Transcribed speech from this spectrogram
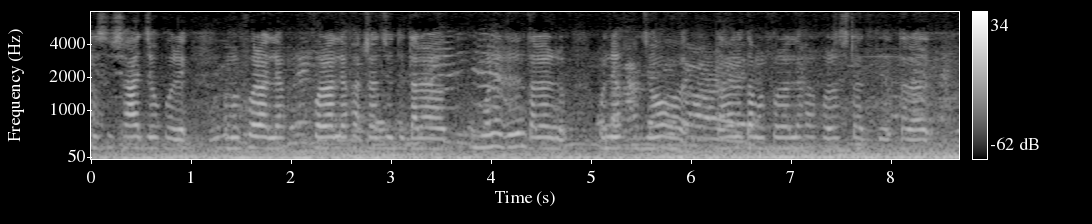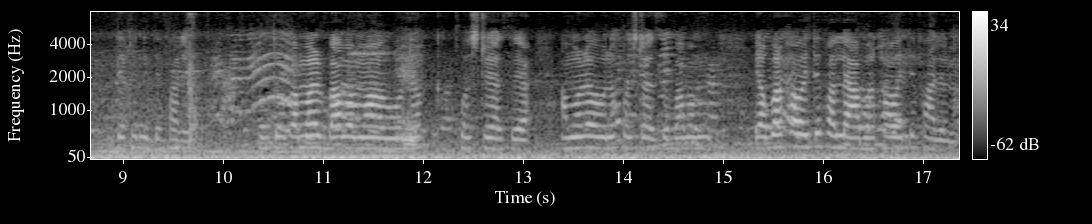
কিছু সাহায্য করে, আমার পড়ালেখা পড়ালেখাটা যদি তারা মনে দিতেন তারা অনেক জ হয়, তাহলে তো আমার পড়ালেখার খরচটা তারা দেখে নিতে পারে। কিন্তু আমার বাবা মা অনেক কষ্ট আছে, আমারও অনেক কষ্ট আছে। বাবা একবার খাওয়াইতে পারলে আবার খাওয়াইতে পারে না।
